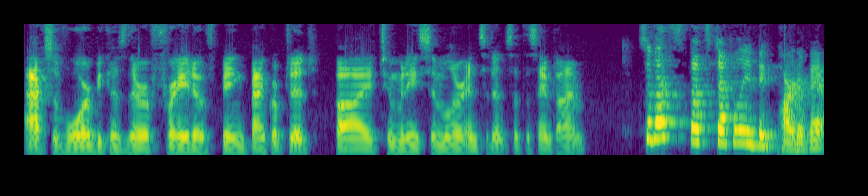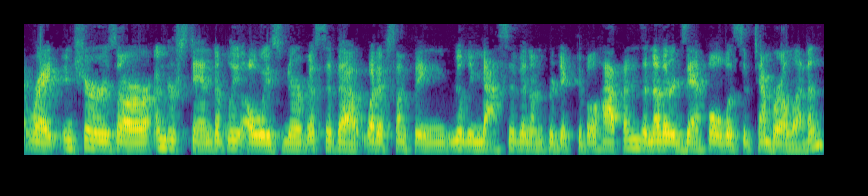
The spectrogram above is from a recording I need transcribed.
acts of war because they're afraid of being bankrupted by too many similar incidents at the same time? So that's that's definitely a big part of it, right? Insurers are understandably always nervous about what if something really massive and unpredictable happens. Another example was September 11th.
